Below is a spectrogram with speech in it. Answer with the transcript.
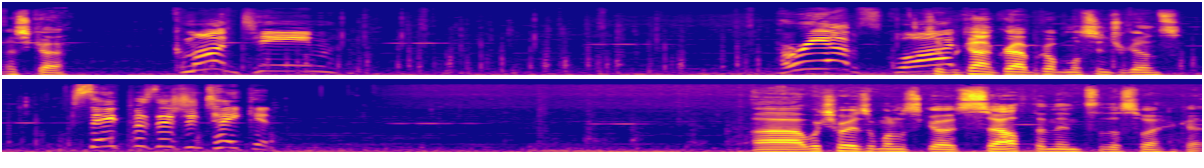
Let's go. Come on, team. Hurry up, squad. if we can't grab a couple more sentry guns. Position taken. Uh, which way does it want us to go? South and then to this way. Okay.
